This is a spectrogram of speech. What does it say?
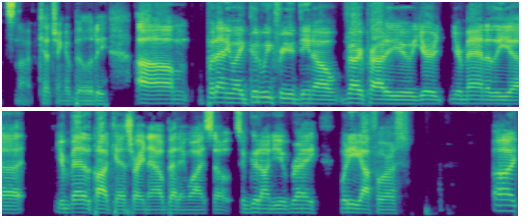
It's not catching ability. Um, but anyway, good week for you, Dino. Very proud of you. You're you're man of the uh, you're man of the podcast right now, betting wise. So so good on you, Ray. What do you got for us? Uh,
